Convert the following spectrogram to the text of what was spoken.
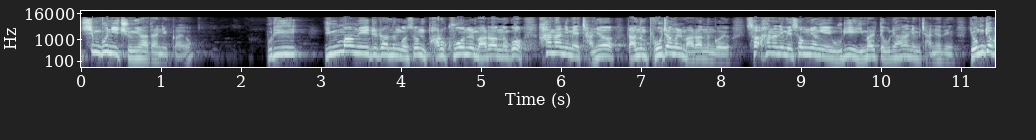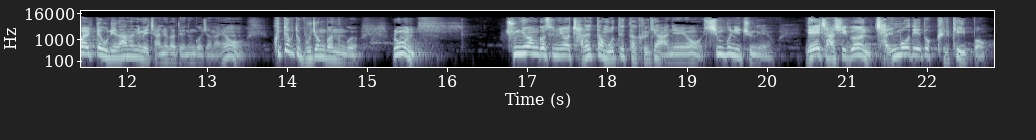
신분이 중요하다니까요. 우리 임마누엘이라는 것은 바로 구원을 말하는 거 하나님의 자녀라는 보장을 말하는 거예요. 하나님의 성령이 우리에 임할 때 우리 하나님의 자녀 되는 영접할 때 우리는 하나님의 자녀가 되는 거잖아요. 그때부터 보장받는 거예요. 여러분 중요한 것은요 잘했다 못했다 그게 아니에요. 신분이 중요해요. 내 자식은 잘못해도 그렇게 이뻐.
